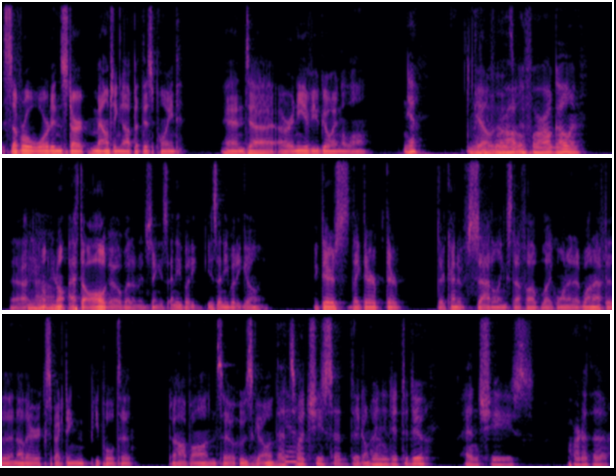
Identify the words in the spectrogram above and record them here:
a, several wardens start mounting up at this point, and uh, are any of you going along? Yeah. I Yeah, if, we're all, well. if we're all going. Uh, you don't you don't have to all go, but I'm just saying, is anybody is anybody going? Like there's like they're they're they're kind of saddling stuff up like one at one after another, expecting people to to hop on. So who's going? That's Yeah. what she said that don't we have- needed to do. And she's part of the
